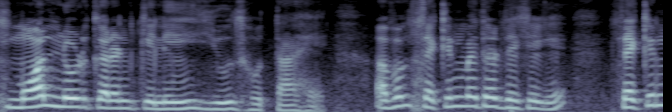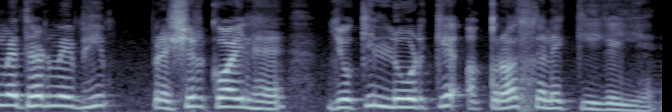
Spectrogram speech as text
स्मॉल लोड करंट के लिए ही यूज़ होता है। अब हम सेकेंड मेथड देखेंगे। सेकेंड मेथड में भी प्रेशर कॉयल है, जो कि लोड के अक्रॉस कनेक्ट की गई है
